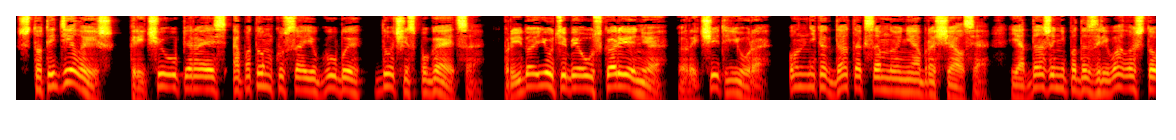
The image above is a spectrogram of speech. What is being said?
«Что ты делаешь?» Кричу, упираясь, а потом кусаю губы. Дочь испугается. «Придаю тебе ускорение!» — рычит Юра. Он никогда так со мной не обращался. Я даже не подозревала, что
